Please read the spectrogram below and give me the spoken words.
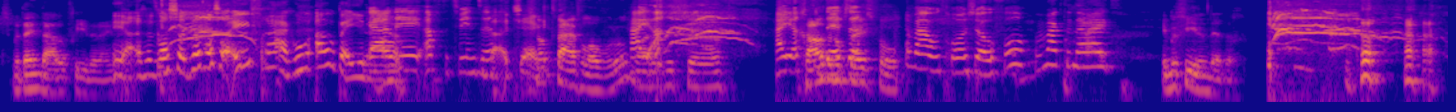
is meteen duidelijk voor iedereen. Ja, dat was, dat was al één vraag. Hoe oud ben je nou? Ja, nee, 28. Nou, Er is wel check. twijfel over hoor. Hij- Maar het is, eh Hij ik hou het er nog 38. steeds vol. En we houden het gewoon zo vol. Wat maakt het nou uit? Ik ben 34.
